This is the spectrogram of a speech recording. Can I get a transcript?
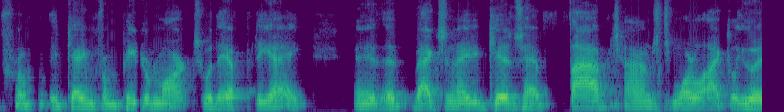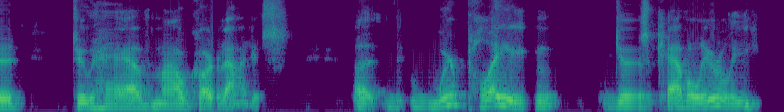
from it came from Peter Marks with FDA, and that vaccinated kids have five times more likelihood to have myocarditis. Uh, we're playing just cavalierly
